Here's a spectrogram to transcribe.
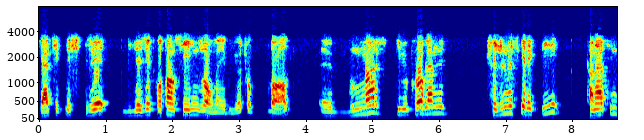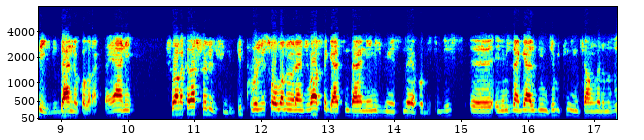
gerçekleştirebilecek potansiyeliniz olmayabiliyor. Çok doğal. E, bunlar gibi problemlerin çözülmesi gerektiği kanaatindeyiz bir dernek olarak da. Yani şu ana kadar şöyle düşündük. Bir projesi olan öğrenci varsa gelsin derneğimiz bünyesinde yapabilsin. Biz e, elimizden geldiğince bütün imkanlarımızı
